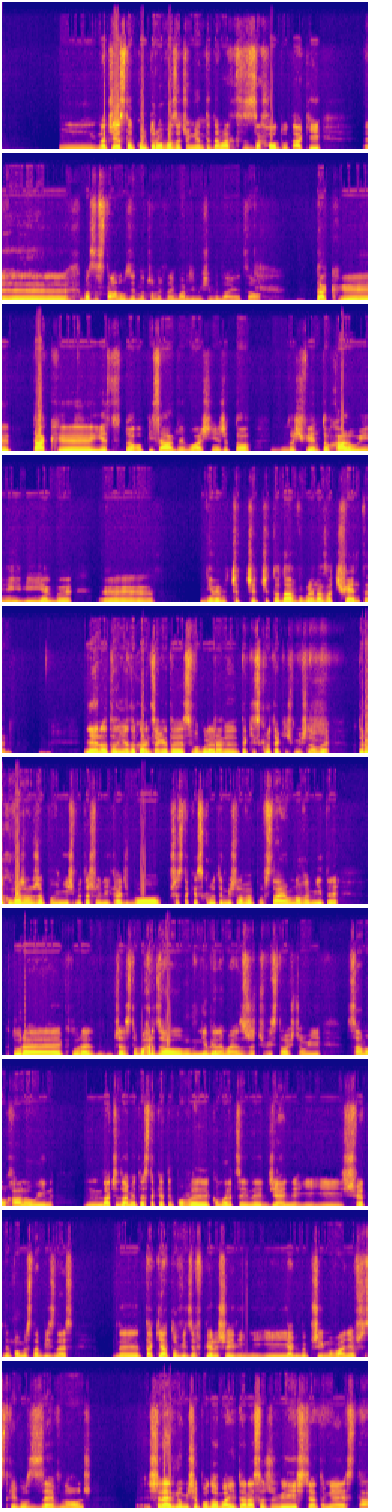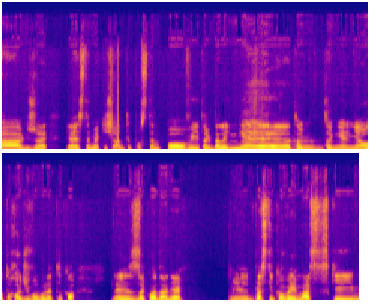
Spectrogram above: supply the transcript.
mm, znaczy jest to kulturowo zaciągnięty temat z zachodu, tak? I yy, chyba ze Stanów Zjednoczonych najbardziej mi się wydaje, co? Tak, e, tak e, jest to opisane właśnie, że to, Mhm. to święto Halloween i, i jakby e, nie wiem, czy, czy, czy to na, w ogóle nazwać świętem. Nie, no to nie do końca, nie? To jest w ogóle Tak. taki skrót jakiś myślowy, których uważam, że powinniśmy też unikać, bo przez takie skróty myślowe powstają nowe mity, które, które często bardzo niewiele mają z rzeczywistością i samo Halloween, znaczy dla mnie to jest taki typowy komercyjny dzień i, i świetny pomysł na biznes. Y, Tak ja to widzę w pierwszej linii i jakby przyjmowanie wszystkiego z zewnątrz y, średnio mi się podoba i teraz oczywiście to nie jest tak, że ja jestem jakiś antypostępowy i tak dalej. Nie, to, to nie, nie o to chodzi w ogóle, tylko y, zakładanie plastikowej maski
